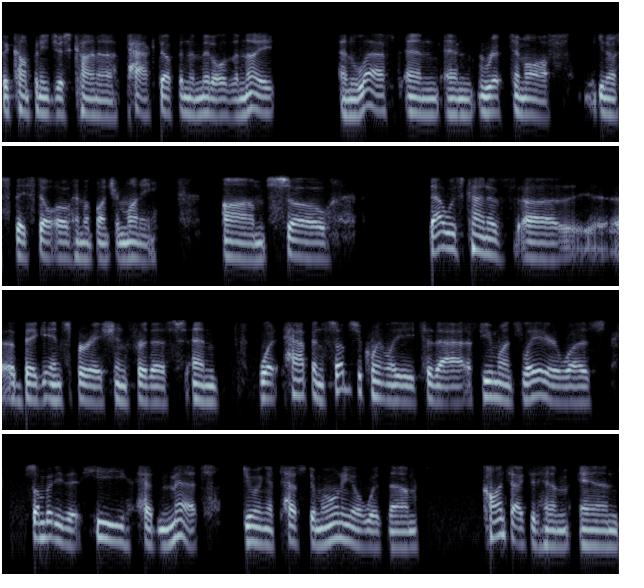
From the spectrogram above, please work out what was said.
the company just kind of packed up in the middle of the night and left and and ripped him off. You know they still owe him a bunch of money um, so that was kind of uh, a big inspiration for this. And what happened subsequently to that, a few months later, was somebody that he had met doing a testimonial with them contacted him and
